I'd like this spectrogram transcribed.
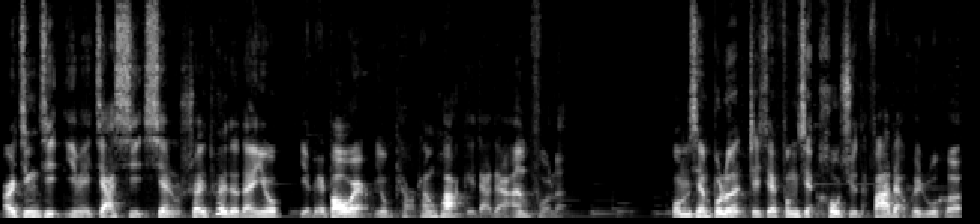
而经济因为加息陷入衰退的担忧也被鲍威尔用漂亮话给大家安抚了。我们先不论这些风险后续的发展会如何，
